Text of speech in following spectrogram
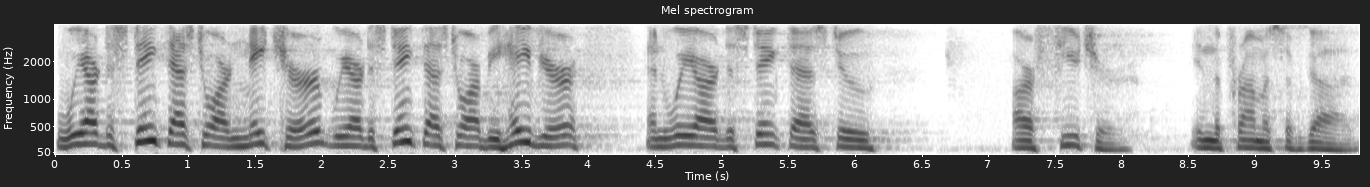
We are distinct as to our nature, we are distinct as to our behavior, and we are distinct as to our future in the promise of God.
